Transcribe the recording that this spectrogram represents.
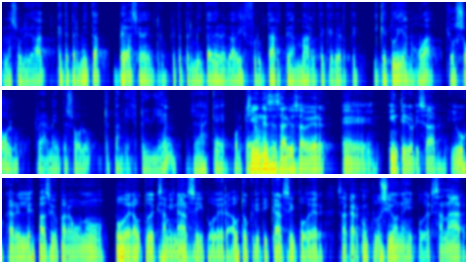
la soledad que te permita ver hacia adentro, que te permita de verdad disfrutarte, amarte, quererte y que tú digas, no joda, yo solo, realmente solo, yo también estoy bien. O sea, es que, ¿por qué Sí, es necesario saber eh, interiorizar y buscar el espacio para uno poder autoexaminarse y poder autocriticarse y poder sacar conclusiones y poder sanar,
